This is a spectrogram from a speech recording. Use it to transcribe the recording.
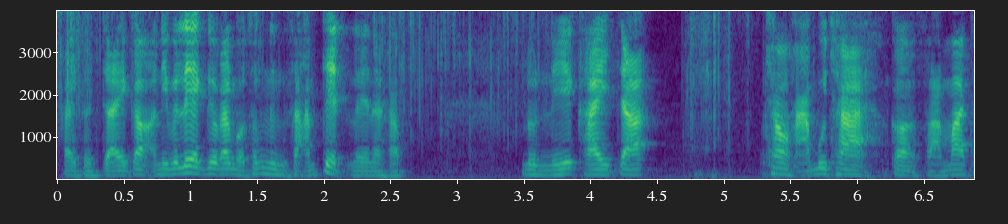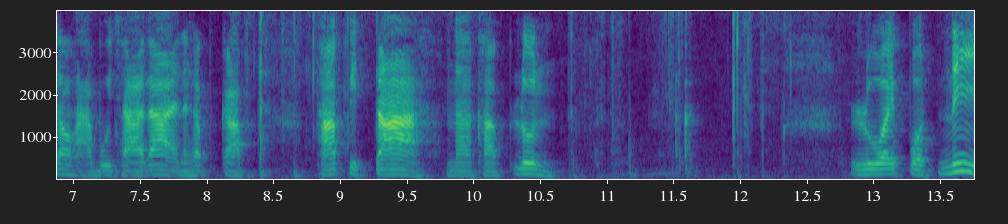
ใครสนใจก็อันนี้เป็นเลขเดียวกันหมดทั้งหนึ่งสามเจ็ดเลยนะครับ รุ่นนี้ใครจะเช่าหาบูชาก็สามารถเช่าหาบูชาได้นะครับ กับพระปิตานะครับ รุ่น รวยปลดหนี้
